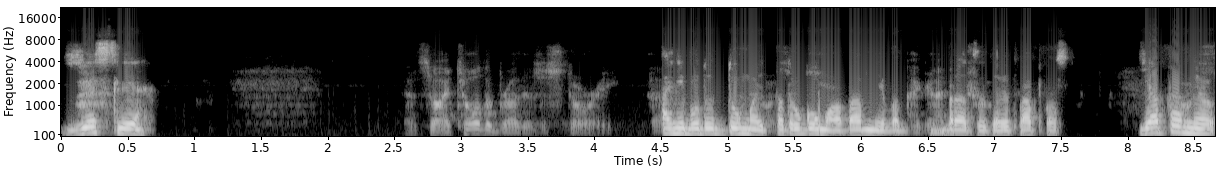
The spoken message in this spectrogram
Если они будут думать по-другому обо мне, вот брат задает вопрос. Я помню,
